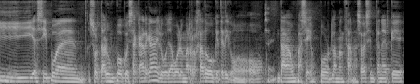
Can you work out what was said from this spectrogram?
Y así, pues, soltar un poco esa carga y luego ya vuelve más relajado. O, ¿qué te digo? O Sí. dar un paseo por la manzana, ¿sabes? Sin tener que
